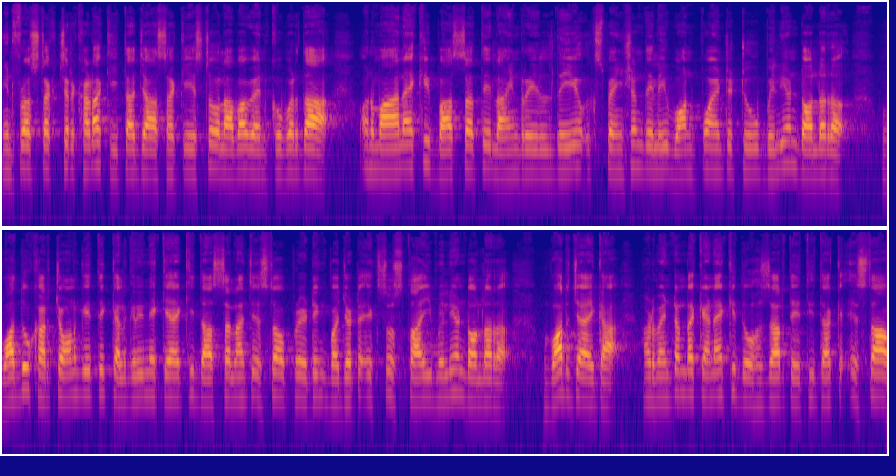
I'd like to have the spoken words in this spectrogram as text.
ਇਨਫਰਾਸਟ੍ਰਕਚਰ ਖੜਾ ਕੀਤਾ ਜਾ ਸਕੇ। ਇਸ ਤੋਂ ਇਲਾਵਾ ਵੈਨਕੂਵਰ ਦਾ ਅਨੁਮਾਨ ਹੈ ਕਿ ਬੱਸ ਅਤੇ ਲਾਈਨ ਰੇਲ ਦੇ ਐਕਸਪੈਂਸ਼ਨ ਦੇ ਲਈ 1.2 ਬਿਲੀਅਨ ਡਾਲਰ ਵਾਧੂ ਖਰਚ ਆਉਣਗੇ ਤੇ ਕੈਲਗਰੀ ਨੇ ਕਿਹਾ ਕਿ 10 ਸਾਲਾਂ 'ਚ ਇਸ ਦਾ ਆਪਰੇਟਿੰਗ ਬਜਟ 127 ਮਿਲੀਅਨ ਡਾਲਰ ਵੱਧ ਜਾਏਗਾ। ਐਡਮਿੰਟਨ ਦਾ ਕਹਿਣਾ ਹੈ ਕਿ 2033 ਤੱਕ ਇਸ ਦਾ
